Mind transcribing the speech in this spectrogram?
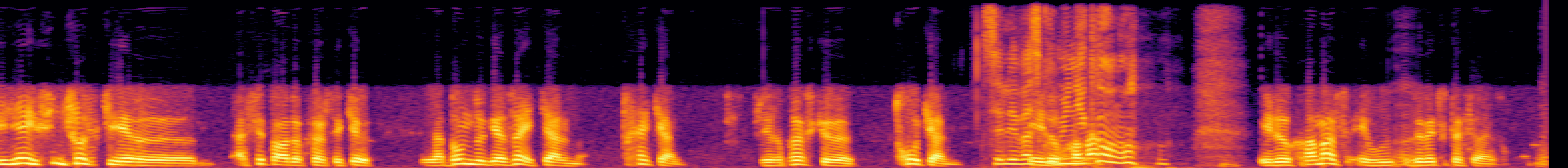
il y a ici une chose qui est euh, assez paradoxale, c'est que la bande de Gaza est calme, très calme. Je dirais presque trop calme. C'est les vases communicants, non? Et le Hamas, et vous, avez tout à fait raison. Vous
